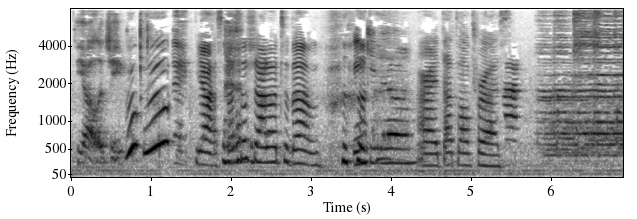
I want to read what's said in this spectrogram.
theology. Whoop, whoop. Yeah, special shout out to them. Thank you. all right, that's all for us. Bye.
